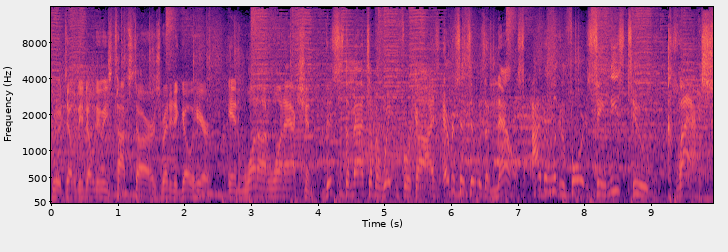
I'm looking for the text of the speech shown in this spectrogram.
Two of WWE's top stars ready to go here in one-on-one -on -one action. This is the match I've been waiting for, guys. Ever since it was announced, I've been looking forward to seeing these two clash.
